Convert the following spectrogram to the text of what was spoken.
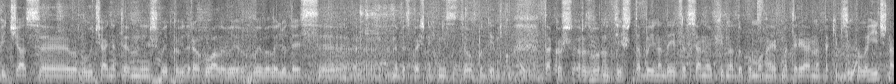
Під час е, влучання те- вони швидко відреагували, ви- вивели людей з е, небезпечних місць цього будинку. Також розгорнуті штаби і надається вся необхідна допомога, як матеріальна, так і психологічна.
